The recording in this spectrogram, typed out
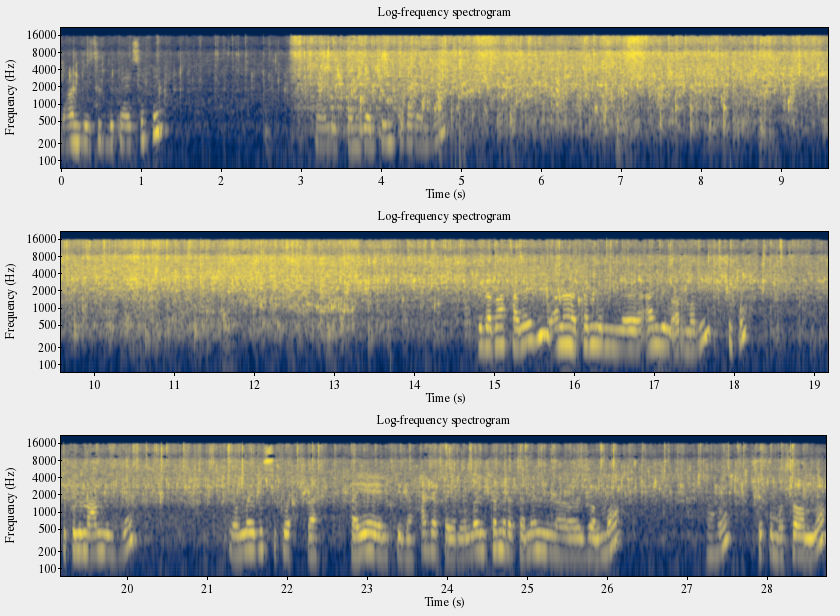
وعندي الزيت بتاعي سخن. هعمل فنجانتين كده جنبيه. كده بقى حبايبي أنا هكمل قلي القرنبيط شوفوا شوفوا لونه عامل إزاي. والله بصوا تحفة. خيال كده حاجة خيال. والله الكاميرا كمان ظلماه. أهو شوفوا ما شاء الله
